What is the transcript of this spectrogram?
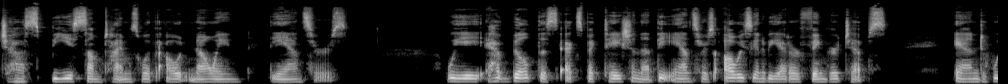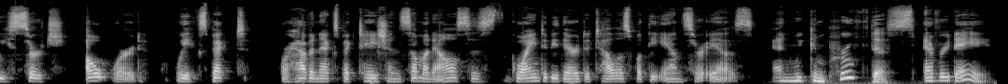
just be sometimes without knowing the answers we have built this expectation that the answer is always going to be at our fingertips and we search outward. We expect or have an expectation someone else is going to be there to tell us what the answer is. And we can prove this every day.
